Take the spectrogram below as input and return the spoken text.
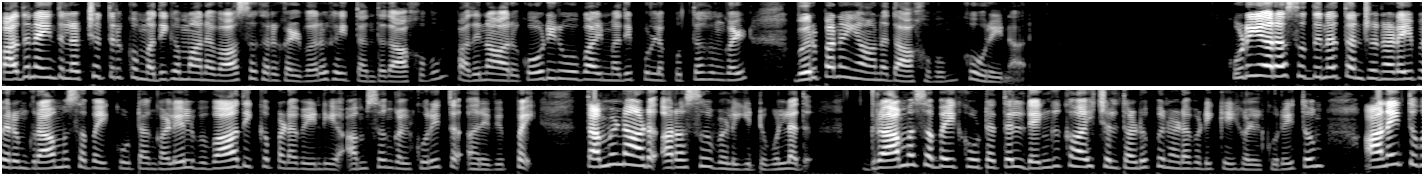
பதினைந்து லட்சத்திற்கும் அதிகமான வாசகர்கள் வருகை தந்ததாகவும் பதினாறு கோடி ரூபாய் மதிப்புள்ள புத்தகங்கள் விற்பனையானதாகவும் கூறினார். குடியரசு தினத்தன்று நடைபெறும் கிராம சபை கூட்டங்களில் விவாதிக்கப்பட வேண்டிய அம்சங்கள் குறித்த அறிவிப்பை தமிழ்நாடு அரசு வெளியிட்டுள்ளது. கிராம சபை கூட்டத்தில் டெங்கு காய்ச்சல் தடுப்பு நடவடிக்கைகள் குறித்தும் அனைத்து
